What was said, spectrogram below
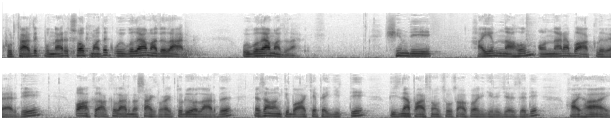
kurtardık. Bunları sokmadık, uygulayamadılar. Uygulayamadılar. Şimdi Hayım Nahum onlara bu aklı verdi. Bu aklı akıllarında saklayıp duruyorlardı. Ne zaman ki bu AKP gitti, biz ne yaparsan olsa olsa Avrupa'ya gireceğiz dedi. Hay hay,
